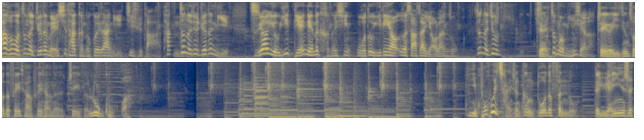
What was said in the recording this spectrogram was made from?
他如果真的觉得没戏，他可能会让你继续打。他真的就觉得你只要有一点点的可能性，我都一定要扼杀在摇篮中，真的就这就这么明显了。这个已经做的非常非常的这个露骨啊。你不会产生更多的愤怒的原因，是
